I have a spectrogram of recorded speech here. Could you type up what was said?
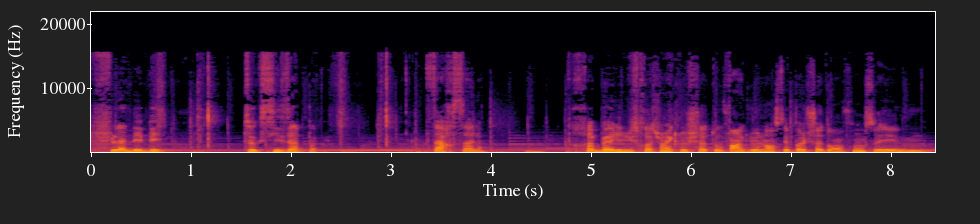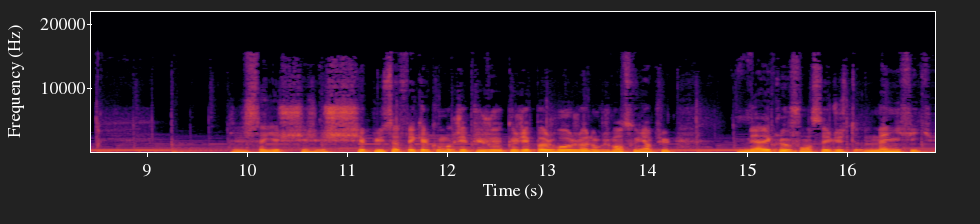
Flabébé, Toxizap, Tarsal, très belle illustration avec le château. Enfin, avec le non, c'est pas le château en fond, c'est. Ça y est, je sais plus, ça fait quelques mois que j'ai plus que j'ai pas joué au jeu, donc je m'en souviens plus. Mais avec le fond, c'est juste magnifique,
